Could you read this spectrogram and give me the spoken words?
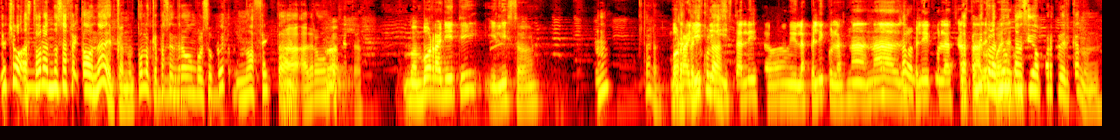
De hecho, hasta ahora no se ha afectado nada el canon. Todo lo que pasa en Dragon Ball Super no afecta a Dragon Ball Z. Borra GT y listo. Ujú, Claro. Borra las películas, GT y está listo. Y las películas, nada, nada de Claro, las películas. las hasta películas nunca de- han sido parte del canon.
